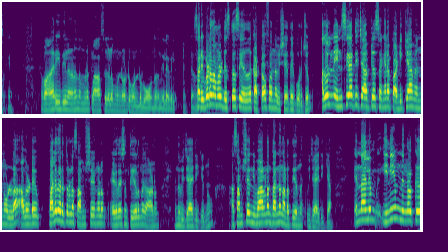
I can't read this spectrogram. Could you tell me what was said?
ഓക്കെ അപ്പോൾ ആ രീതിയിലാണ് നമ്മൾ ക്ലാസ്സുകൾ മുന്നോട്ട് കൊണ്ടുപോകുന്നത് നിലവിൽ സാർ ഇവിടെ നമ്മൾ ഡിസ്കസ് ചെയ്തത് കട്ട് ഓഫ് എന്ന വിഷയത്തെക്കുറിച്ചും അതുപോലെ തന്നെ N C R T chapters എങ്ങനെ പഠിക്കാം എന്നുള്ള അവരുടെ പലതരത്തിലുള്ള സംശയങ്ങളും ഏകദേശം തീർന്നു കാണും എന്ന് വിചാരിക്കുന്നു. ആ സംശയ നിവാരണം തന്നെ നടത്തിയെന്ന് വിചാരിക്കാം. എന്നാലും ഇനിയും നിങ്ങൾക്ക്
